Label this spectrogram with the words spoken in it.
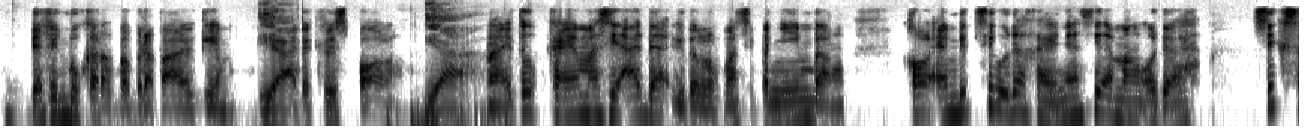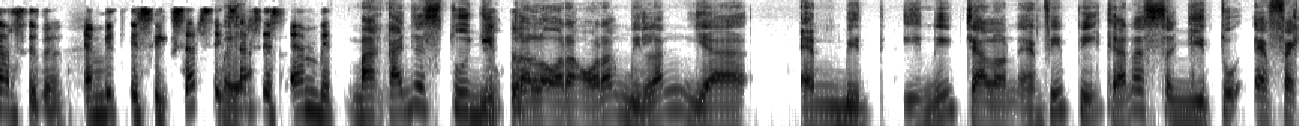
Devin Booker beberapa game. Iya Ada Chris Paul. iya. Nah itu kayak masih ada gitu loh, masih penyeimbang. Kalau Embiid sih udah kayaknya sih emang udah Sixers gitu. Embiid is Sixers, Sixers is Embiid. Makanya setuju Gitu. kalau orang-orang bilang ya Embiid ini calon MVP karena segitu efek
